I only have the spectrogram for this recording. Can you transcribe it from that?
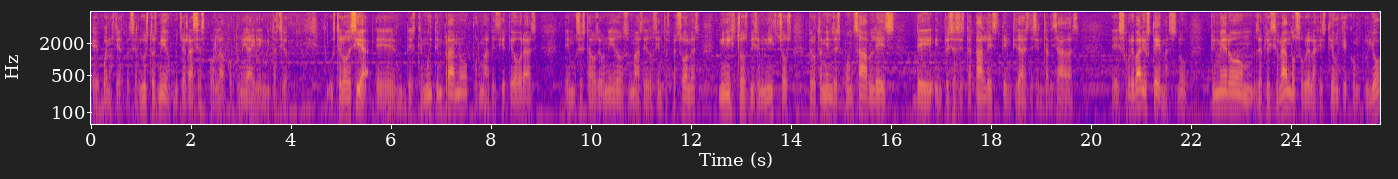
Eh, buenos días, pues el gusto es mío. Muchas gracias por la oportunidad y la invitación. Usted lo decía, eh, desde muy temprano, por más de siete horas, hemos estado reunidos más de 200 personas, ministros, viceministros, pero también responsables de empresas estatales, de entidades descentralizadas, eh, sobre varios temas. ¿no? Primero, reflexionando sobre la gestión que concluyó,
